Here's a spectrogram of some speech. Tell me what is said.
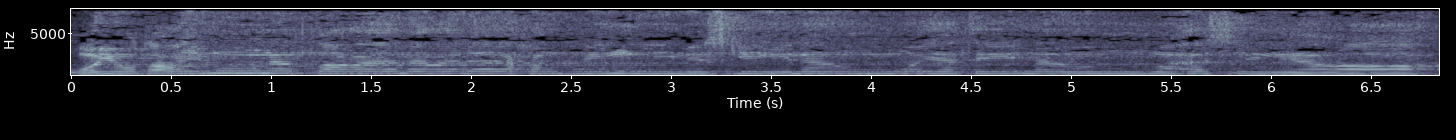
ويطعمون الطعام على حبه مسكينا ويتيما وأسيرا.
